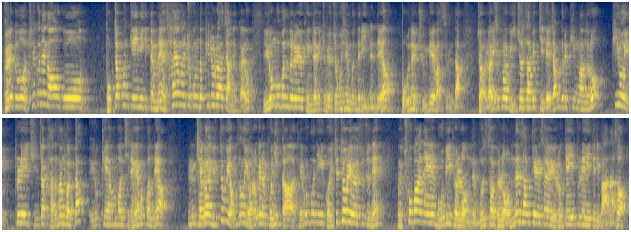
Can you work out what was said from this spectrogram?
그래도 최근에 나오고 복잡한 게임이기 때문에 사양을 조금 더 필요로 하지 않을까요? 이런 부분들을 굉장히 좀 여쭤보시는 분들이 있는데요. 오늘 준비해봤습니다. 자, 라이즈5 2400G 내장 그래픽만으로 POE 플레이 진짜 가능한 걸까? 이렇게 한번 진행해볼 건데요. 음, 제가 유튜브 영상을 여러 개를 보니까 대부분이 거의 튜토리얼 수준의 그 초반에 몹이 별로 없는 몬스터가 별로 없는 상태에서의 이런 게임 플레이들이 많아서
